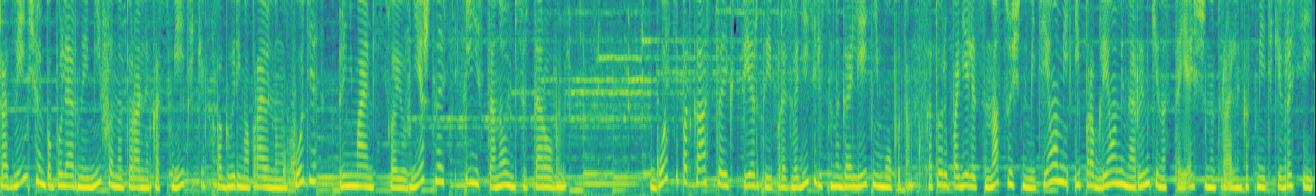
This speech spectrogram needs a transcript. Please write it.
Развенчиваем популярные мифы о натуральной косметике, поговорим о правильном уходе, принимаем свою внешность и становимся здоровыми. Гости подкаста – эксперты и производители с многолетним опытом, которые поделятся насущными темами и проблемами на рынке настоящей натуральной косметики в России.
